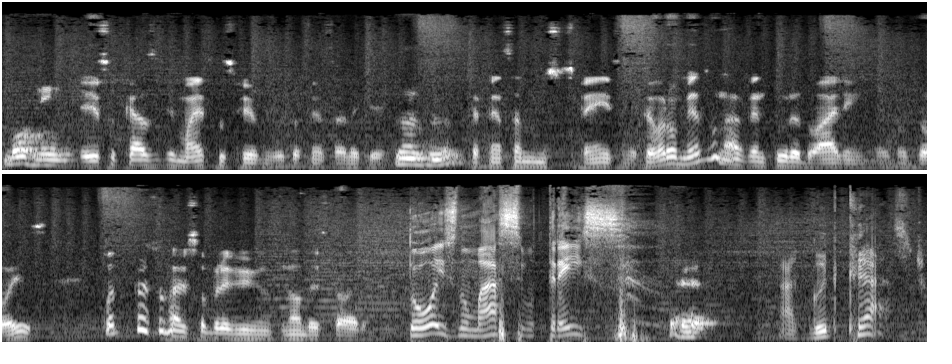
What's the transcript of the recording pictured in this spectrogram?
morrendo. Isso casa demais com os filmes, eu tô pensando aqui. Uhum. Você pensando no suspense, no terror, ou mesmo na aventura do Alien do 2, quantos personagens sobrevivem no final da história? Dois, no máximo, três. A good cast.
